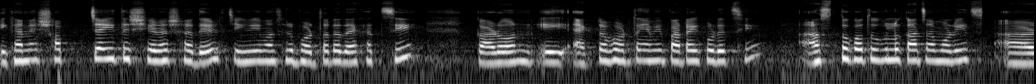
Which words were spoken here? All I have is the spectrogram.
এখানে সবচাইতে সেরা স্বাদের চিংড়ি মাছের ভর্তাটা দেখাচ্ছি। কারণ এই একটা ভর্তাই আমি পাটাই করেছি। আস্ত কতগুলো কাঁচামরিচ আর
